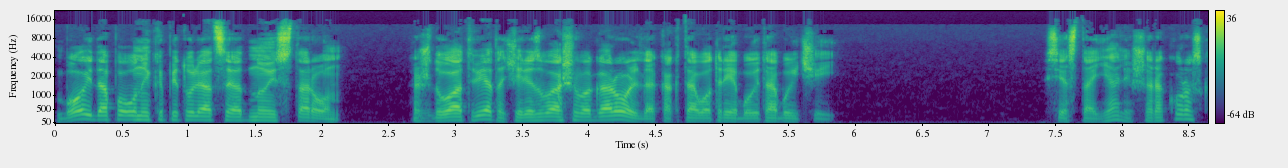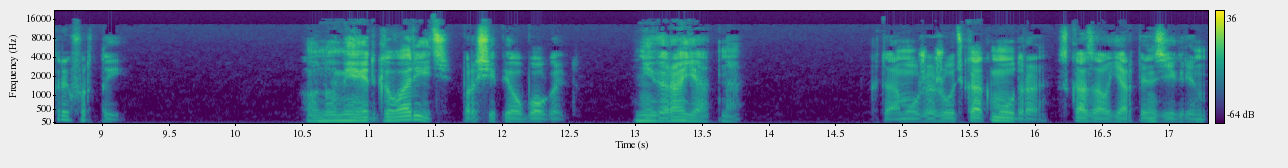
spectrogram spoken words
Бой до полной капитуляции одной из сторон. Жду ответа через вашего Горольда, как того требует обычай. Все стояли, широко раскрыв рты. «Он умеет говорить», — просипел Богольд. «Невероятно». «К тому же жуть как мудро», — сказал Ярпин Зигрин.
